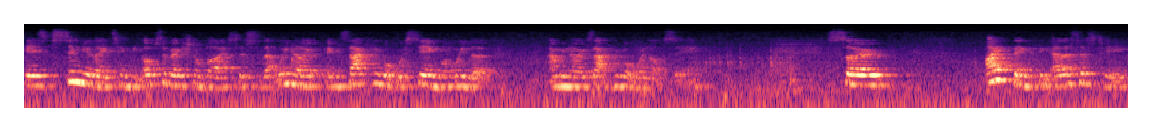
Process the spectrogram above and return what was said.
is simulating the observational biases so that we know exactly what we're seeing when we look and we know exactly what we're not seeing. So I think the LSST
